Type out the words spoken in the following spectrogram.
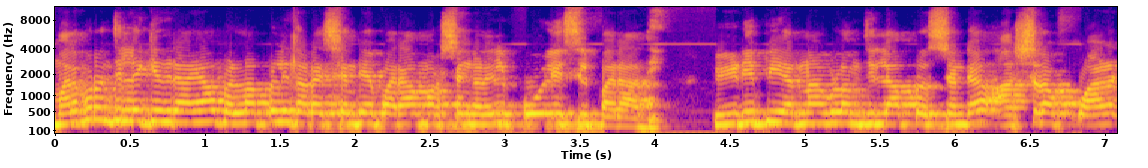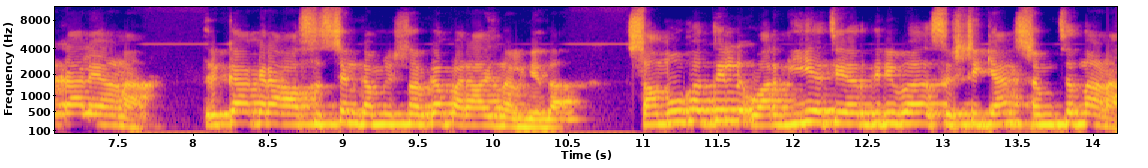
മലപ്പുറം ജില്ലയ്ക്കെതിരായ വെള്ളാപ്പള്ളി തടേശന്റെ പരാമർശങ്ങളിൽ പോലീസിൽ പരാതി. പി ഡി പി എറണാകുളം ജില്ലാ പ്രസിഡന്റ് അഷ്റഫ് വാഴക്കാലയാണ് തൃക്കാക്കര അസിസ്റ്റന്റ് കമ്മീഷണർക്ക് പരാതി നൽകിയത്. സമൂഹത്തിൽ വർഗീയ ചേർതിരിവ് സൃഷ്ടിക്കാൻ ശ്രമിച്ചെന്നാണ്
